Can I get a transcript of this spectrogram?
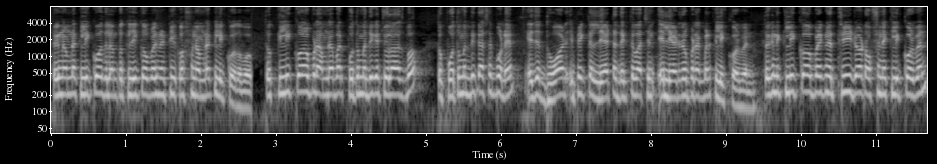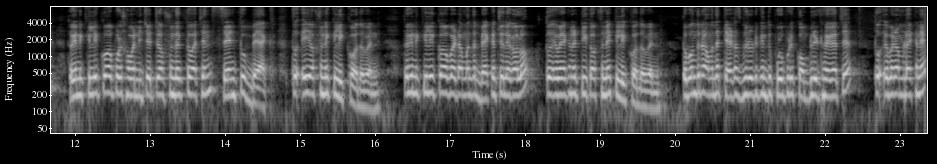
তো এখানে আমরা ক্লিক করে দিলাম। তো ক্লিক করার পর এখানে টিক অপশন আমরা ক্লিক করে দেবো। তো ক্লিক করার পরে আমরা আবার প্রথমের দিকে চলে আসব। তো প্রথমের দিকে আসার পরে এই যে ধোয়ার ইফেক্টের লেয়ারটা দেখতে পাচ্ছেন, এই লেয়ারের উপর একবার ক্লিক করবেন। তো এখানে ক্লিক করার পর এখানে থ্রি ডট অপশনে ক্লিক করবেন। তো এখানে ক্লিক করার পর সবার নিচে একটি অপশন দেখতে পাচ্ছেন সেন্ড টু ব্যাক তো এই অপশনে ক্লিক করে দেবেন। তো এখানে ক্লিক করার পর এটা আমাদের ব্যাকে চলে গেল। তো এবার এখানে টিক অপশনে ক্লিক করে দেবেন। তো বন্ধুরা, আমাদের স্ট্যাটাস ভিডিওটি কিন্তু পুরোপুরি কমপ্লিট হয়ে গেছে। তো এবার আমরা এখানে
